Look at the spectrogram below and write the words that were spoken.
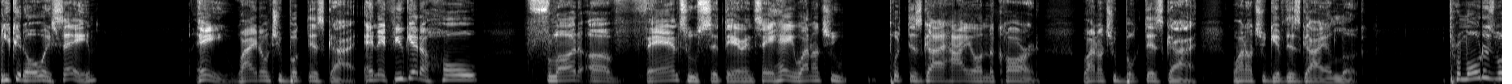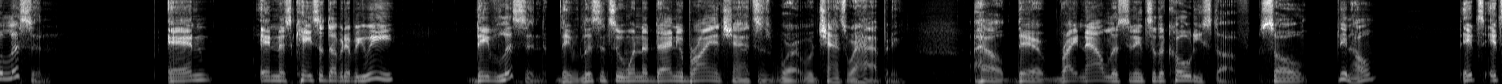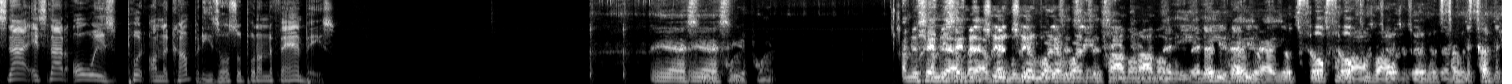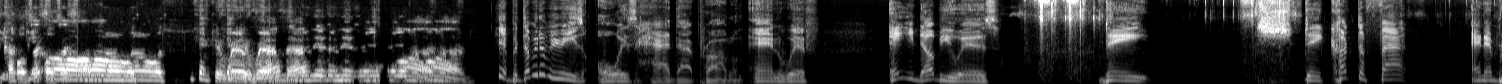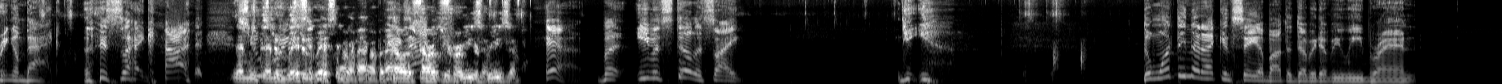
You could always say, hey, why don't you book this guy? And if you get a whole flood of fans who sit there and say, hey, why don't you put this guy high on the card? Why don't you book this guy? Why don't you give this guy a look? Promoters will listen. And in this case of WWE, they've listened. They've listened to when the Daniel Bryan chances were chants were happening. Hell, they're right now listening to the Cody stuff. So, you know, it's it's not it's not always put on the company. It's also put on the fan base. Yeah, I see, Yeah, I see your point. I'm just I'm saying, just that saying that eventually, eventually we're we're going to gonna run into the same problem that AEW AEW has. has. It's It's fill fill for for roster, roster, and and it's time it's to cut time to people. cut It's like, people. oh, no, you can't get You can't rid get of rid of them. them. Come on. Yeah, but WWE's always had that problem. And with AEW is they sh- they cut the fat and then bring them back. It's like I mean, Stu then Grayson- Grayson Grayson got back, but that was, that was for a good reason. Yeah, but even still, it's like y- y- the one thing that I can say about the WWE brand,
